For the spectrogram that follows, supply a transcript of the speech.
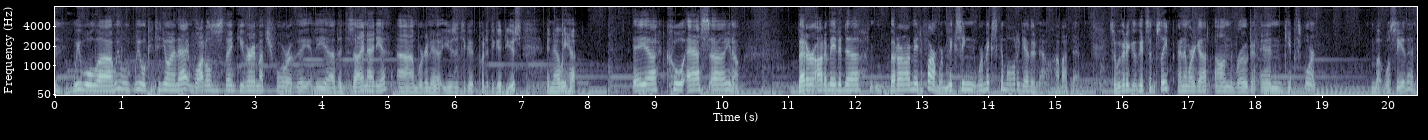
we will uh, we will we will continue on that. Wattles, thank you very much for the the uh, the design idea. Um, we're gonna use it to good, put it to good use, and now we have a uh, cool ass uh, you know better automated uh, better automated farm. We're mixing we're mixing them all together now. How about that? So we better go get some sleep, and then we're get on the road and keep exploring. But we'll see you then.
